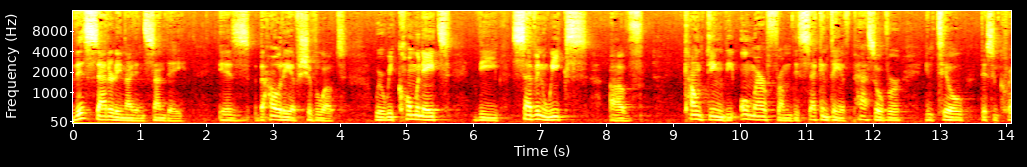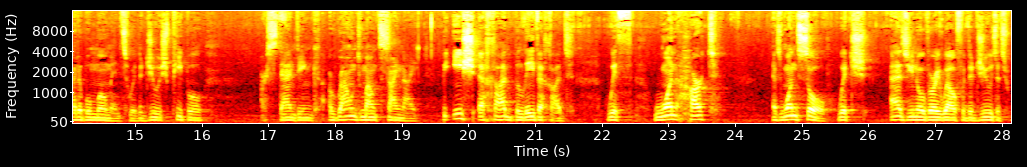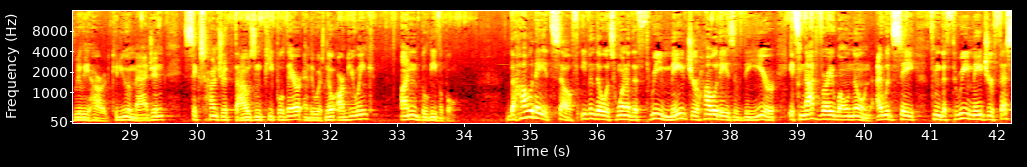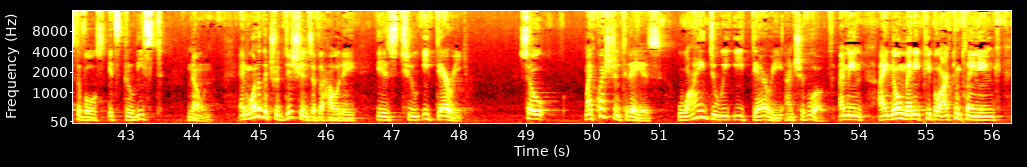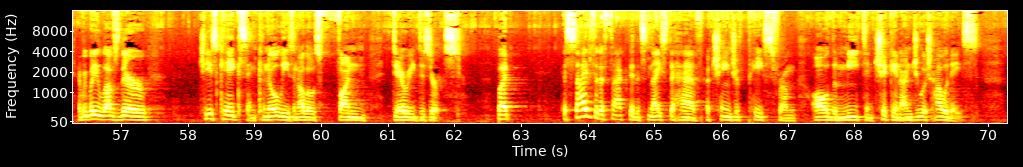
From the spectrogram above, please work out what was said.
This Saturday night and Sunday is the holiday of Shavuot, where we culminate the seven weeks of counting the Omer from the second day of Passover until this incredible moment where the Jewish people are standing around Mount Sinai, Be'ish Echad Belev Echad, with one heart as one soul, which, as you know very well, for the Jews it's really hard. Could you imagine 600,000 people there and there was no arguing? Unbelievable. The holiday itself, even though it's one of the three major holidays of the year, it's not very well known. I would say from the three major festivals, it's the least known. And one of the traditions of the holiday is to eat dairy. So, my question today is why do we eat dairy on Shavuot? I mean, I know many people aren't complaining. Everybody loves their cheesecakes and cannolis and all those fun dairy desserts. But aside for the fact that it's nice to have a change of pace from all the meat and chicken on Jewish holidays,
